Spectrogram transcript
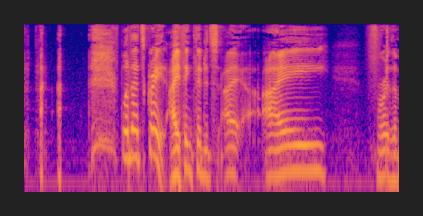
well, that's great. I think that it's I I for the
